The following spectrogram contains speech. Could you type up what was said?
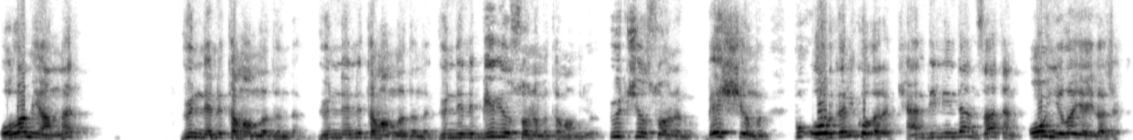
Olamayanlar günlerini tamamladığında, günlerini tamamladığında, günlerini bir yıl sonra mı tamamlıyor? 3 yıl sonra mı? 5 yıl mı? Bu organik olarak kendiliğinden zaten 10 yıla yayılacak.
